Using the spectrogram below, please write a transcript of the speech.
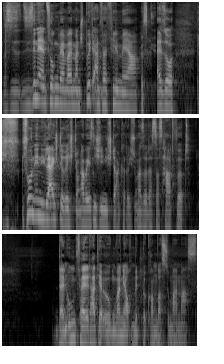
dass die, die Sinne entzogen werden, weil man spürt einfach viel mehr. Es- also sch schon in die leichte Richtung, aber jetzt nicht in die starke Richtung, also dass das hart wird. dein Umfeld hat ja irgendwann ja auch mitbekommen, was du mal machst.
